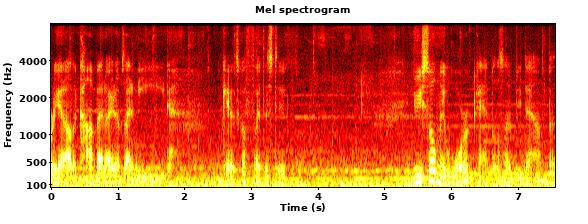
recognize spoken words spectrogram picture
Already got all the combat items I need. Okay, let's go fight this dude. If you sold me ward candles, I'd be down, but.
